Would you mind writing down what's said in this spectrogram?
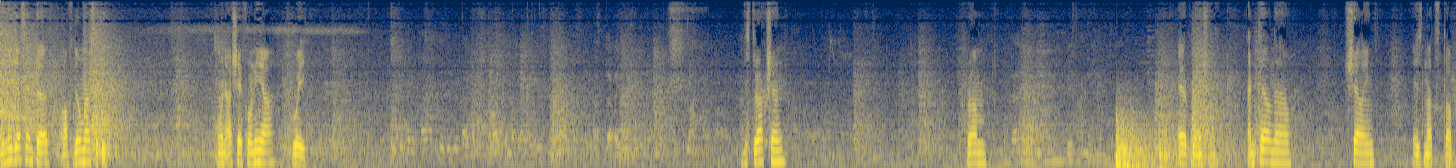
the media center of Duma City on Ashefonia Way. Destruction from airplane shelling. Until now, shelling is not stopped.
